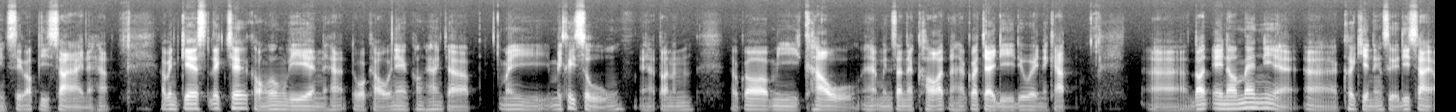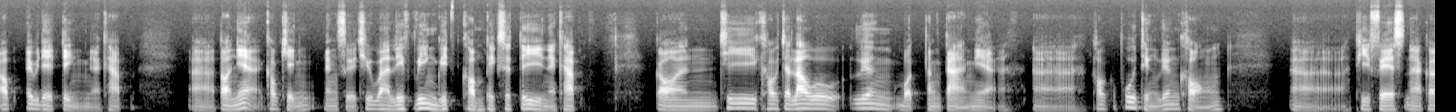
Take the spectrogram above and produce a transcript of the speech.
Institute of Design นะครับเขาเป็น guest lecture ของโรงเรียนนะฮะตัวเขาเนี่ยค่อนข้างจะไม่ไม่ค่อยสูงนะฮะตอนนั้นแล้วก็มีเข่านะฮะเหมือนซานนคอสนะฮะก็ใจดีด้วยนะครับดอนเอนอร์แมนเนี่ยเคยเขียนหนังสือ Design of Everyday Thing นะครับตอนนี้เขาเขียนหนังสือชื่อว่า Living with Complexity นะครับก่อนที่เขาจะเล่าเรื่องบทต่างๆเนี่ยเขาก็พูดถึงเรื่องของ preface นะก็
